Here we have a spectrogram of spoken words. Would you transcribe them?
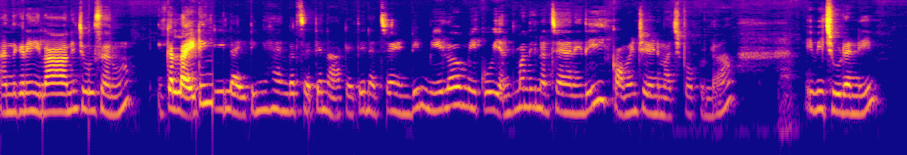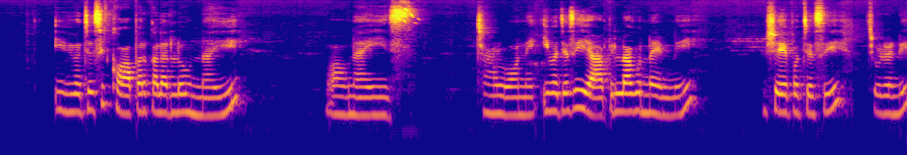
అందుకని ఇలా అని చూశాను. ఇంకా లైటింగ్ ఈ లైటింగ్ హ్యాంగర్స్ అయితే నాకైతే నచ్చాయండి. మీలో మీకు ఎంతమందికి నచ్చాయి అనేది కామెంట్ చేయండి మర్చిపోకుండా. ఇవి చూడండి. ఇవి వచ్చేసి కాపర్ కలర్లో ఉన్నాయి. Wow nice. చాలా బాగున్నాయి. ఇవి వచ్చేసి యాపిల్ లాగా ఉన్నాయండి. షేప్ వచ్చేసి చూడండి.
